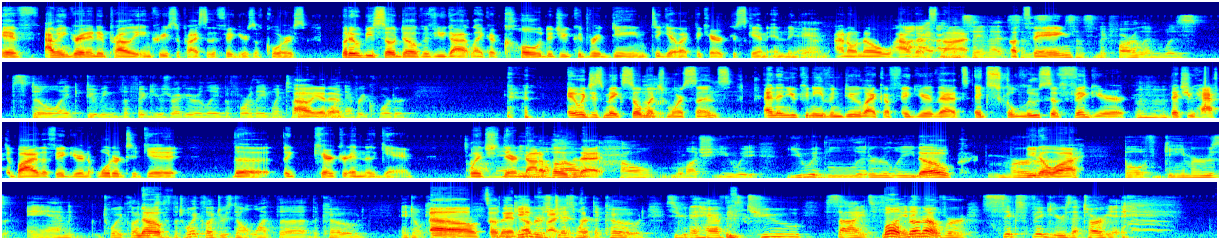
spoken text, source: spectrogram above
if I mean, granted, it'd probably increase the price of the figures, of course, but it would be so dope if you got like a code that you could redeem to get like the character skin in the Yeah. game. I don't know how that's I, I've not. saying that a since, thing. since McFarlane was still like doing the figures regularly before they went to Oh, yeah, one that- every quarter. it would just make so much more sense and then you can even do like a figure that's exclusive figure Mm-hmm. that you have to buy the figure in order to get the the character in the game, which Oh, they're you not opposed how, to that. How much you would you would literally No, murder you know why? both gamers and toy collectors No. because the toy collectors don't want the the code and don't care. Oh, so the gamers just want the code. So you're gonna have these two sides Well, fighting no, no. over six figures at Target.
